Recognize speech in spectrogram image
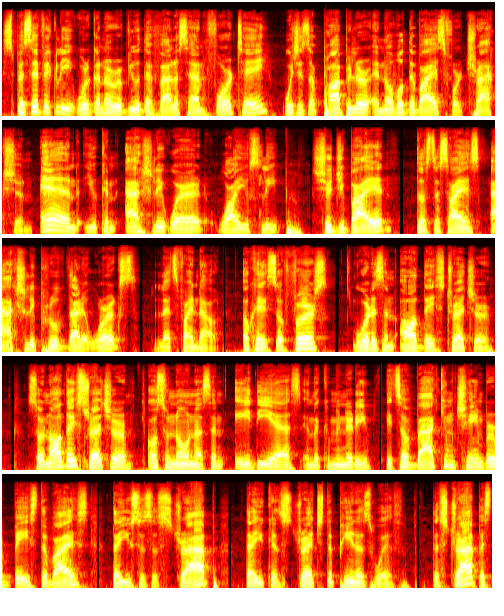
Specifically, we're gonna review the Phallosan Forte, which is a popular and novel device for traction, and you can actually wear it while you sleep. Should you buy it? Does the science actually prove that it works? Let's find out. Okay, so first, what is an all day stretcher? So an all-day stretcher, also known as an ADS in the community, it's a vacuum chamber based device that uses a strap that you can stretch the penis with. The strap is,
